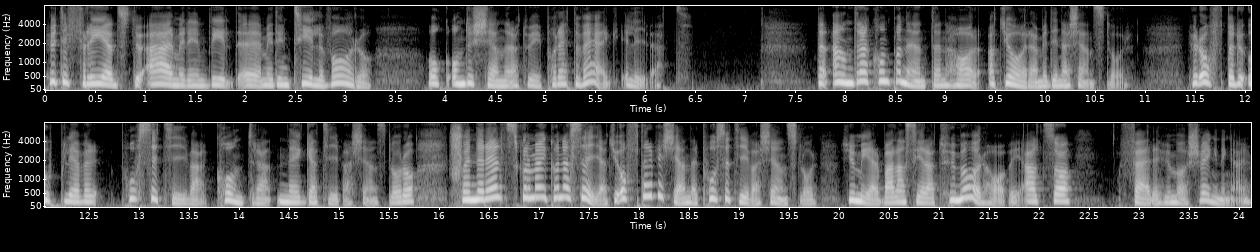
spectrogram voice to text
hur tillfreds du är med din, eh, med din tillvaro och om du känner att du är på rätt väg i livet. Den andra komponenten har att göra med dina känslor. Hur ofta du upplever positiva kontra negativa känslor. Och generellt skulle man kunna säga att ju oftare vi känner positiva känslor, ju mer balanserat humör har vi, alltså färre humörsvängningar.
